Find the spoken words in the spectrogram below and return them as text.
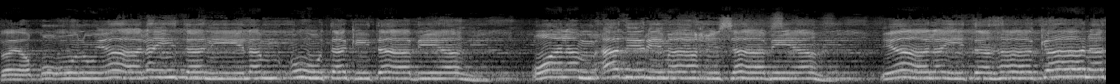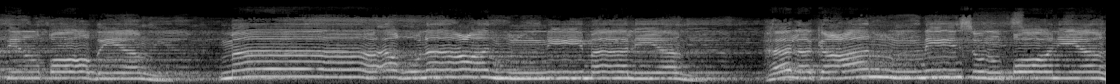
فيقول يا ليتني لم أوت كتابيه ولم أدر ما حسابيه. يا ليتها كانت القاضية ما أغنى عني مالية. هلك عني سلطانية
